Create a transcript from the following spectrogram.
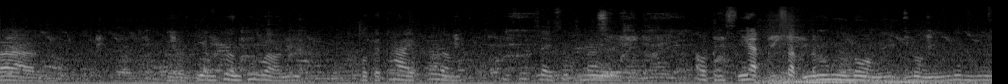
ว่าเดี๋ยวเตรียมเครื่องคือว่านั่นแหละเขาก็ถ่ายเครื่องใส่สุดในเอาถึงหยัดสับน้ำมือหน่วงนี่หน่วงนี่เล่นนี่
